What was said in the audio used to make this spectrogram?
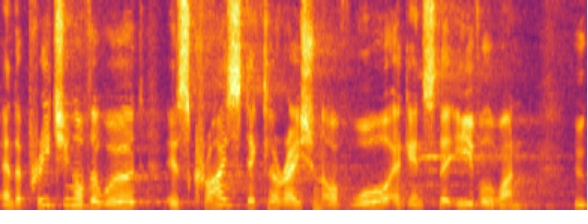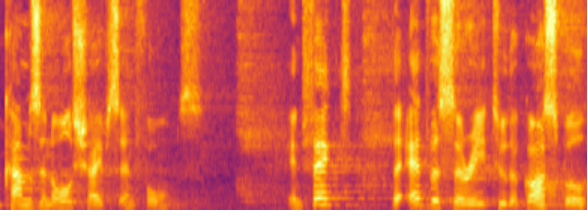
and the preaching of the word is Christ's declaration of war against the evil one, who comes in all shapes and forms. In fact, the adversary to the gospel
